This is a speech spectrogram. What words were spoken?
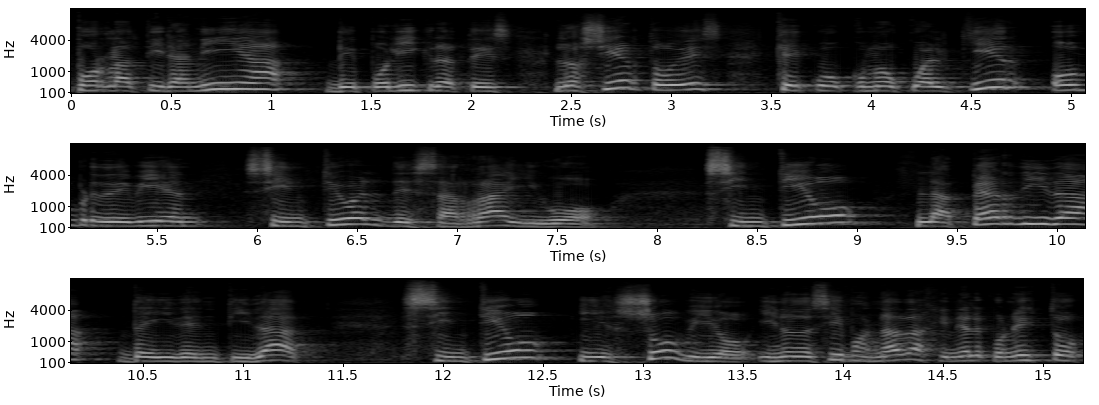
por la tiranía de Polícrates, lo cierto es que como cualquier hombre de bien, sintió el desarraigo, sintió la pérdida de identidad, sintió, y es obvio, y no decimos nada genial con esto,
